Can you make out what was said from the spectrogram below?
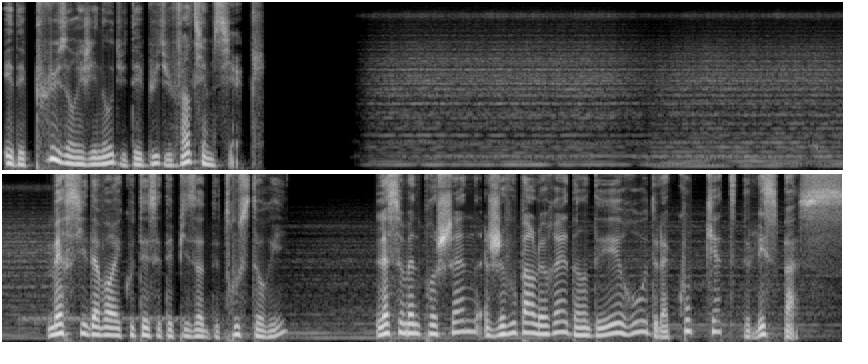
et des plus originaux du début du XXe siècle. Merci d'avoir écouté cet épisode de True Story. La semaine prochaine, je vous parlerai d'un des héros de la conquête de l'espace.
